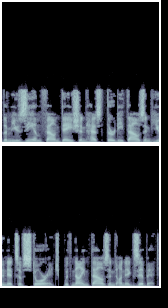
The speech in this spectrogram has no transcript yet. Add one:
The museum foundation has 30,000 units of storage, with 9,000 on exhibit.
